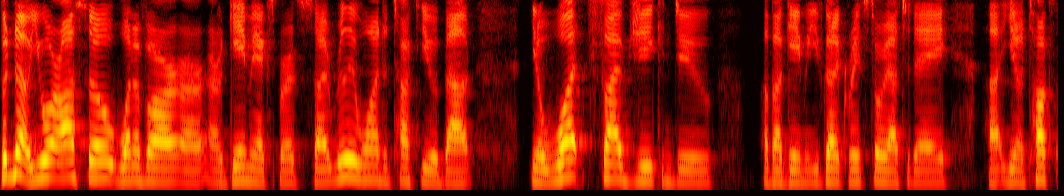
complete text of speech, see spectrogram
But no, you are also one of our, our, our gaming experts. So I really wanted to talk to you about, you know, what 5G can do about gaming. You've got a great story out today. Uh, you know, talks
